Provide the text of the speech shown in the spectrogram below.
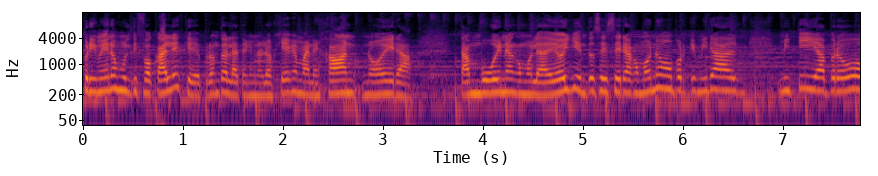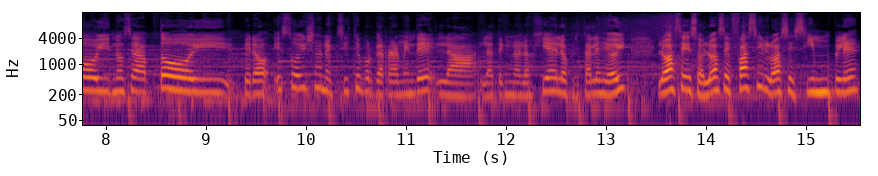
primeros multifocales que de pronto la tecnología que manejaban no era tan buena como la de hoy, y entonces era como, no, porque mira, mi tía probó y no se adaptó, y... pero eso hoy ya no existe porque realmente la, la tecnología de los cristales de hoy lo hace eso, lo hace fácil, lo hace simple,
